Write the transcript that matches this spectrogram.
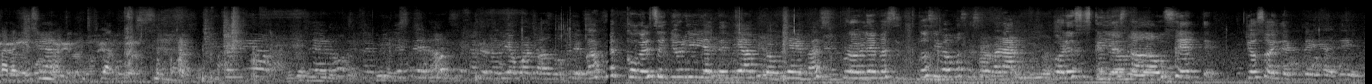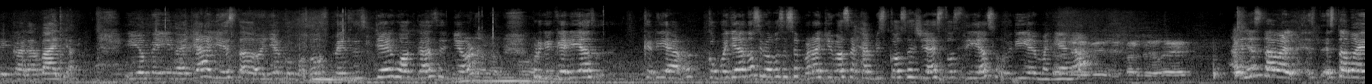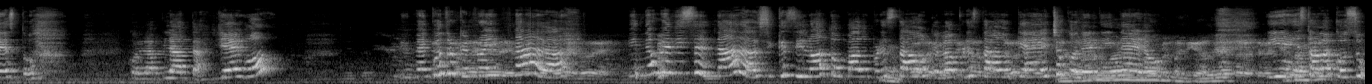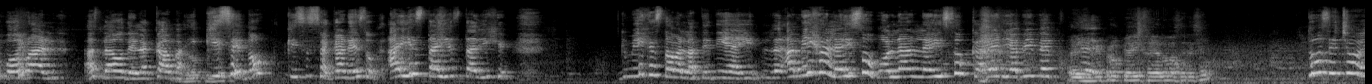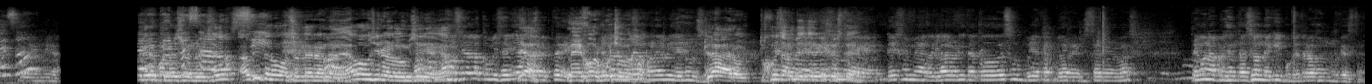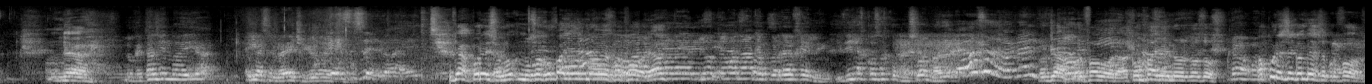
para que sume. Lo había guardado con el señor yo ya tenía problemas, problemas, nos íbamos a separar, por eso es que yo he estado ausente, yo soy de, de, de, de Carabaya y yo me he ido allá y he estado allá como dos meses. Llego acá, señor, porque quería, quería, como ya nos íbamos a separar, yo iba a sacar mis cosas ya estos días, hoy día y mañana. Allá estaba, estaba esto con la plata. Llego y me encuentro que no hay nada. Y no me dice nada, así que si lo ha tomado prestado, que lo ha prestado, qué ha hecho con el dinero. Y estaba con su morral al lado de la cama y quise, ¿no? Quise sacar eso. Ahí está, ahí está, dije. Mi hija estaba, la tenía ahí. A mi hija la hizo volar, la hizo caer y a mí me... ¿Mi propia hija ya lo va a hacer eso? ¿Tú has hecho eso? ¿Quiere poner su denuncia? Ahorita no vamos a hablar a nada, vamos a ir a la comisaría, ¿ya? Vamos a ir a la comisaría, ya, pero espere. mejor, mucho voy mejor. a poner mi denuncia. Claro, justamente déjeme, tiene que ir usted. Déjeme arreglar ahorita todo eso, voy a, voy a registrar nada más. Tengo una presentación de equipo que trabaja en orquesta. Ya. Lo que está haciendo ella, ella se lo ha hecho, yo no he hecho. Eso se lo ha hecho. Ya, por eso, ¿no? nos acompaña de una vez, por favor, ¿ya? Yo no tengo nada que perder, Helen. Y di las cosas como son, ¿vale? ¿Me vas a devolver el dinero? Ya, por favor, acompáñenos los dos. Apúrese a cambiarse, por favor.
